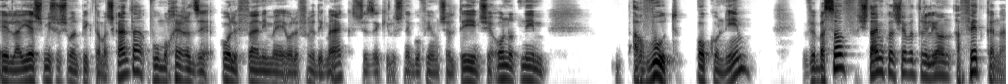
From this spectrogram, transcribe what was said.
אלא יש מישהו שמנפיק את המשכנתה והוא מוכר את זה או לפאני מיי או לפרדי מק, שזה כאילו שני גופים ממשלתיים שאו נותנים ערבות או קונים, ובסוף 2.7 טריליון הפד קנה.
